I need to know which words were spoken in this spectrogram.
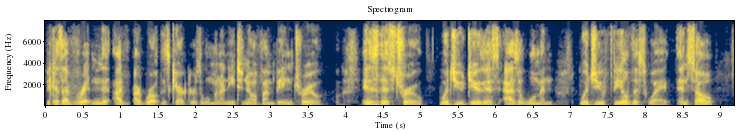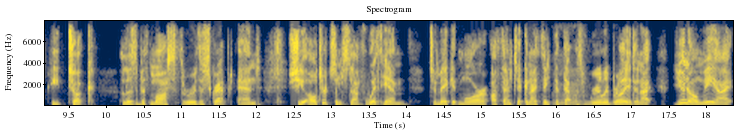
Because I've written, I've, I wrote this character as a woman. I need to know if I'm being true. Is this true? Would you do this as a woman? Would you feel this way? And so he took Elisabeth Moss through the script, and she altered some stuff with him to make it more authentic. And I think that that was mm. really brilliant. And I, you know me, I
